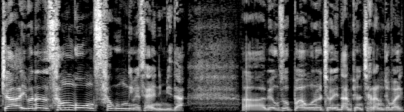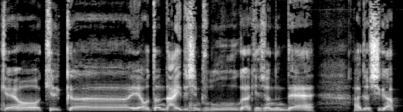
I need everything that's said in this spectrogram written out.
자, 이번에는 3040님의 사연입니다. 아, 명수 오빠 오늘 저희 남편 자랑 좀 할게요. 길가에 어떤 나이 드신 부부가 계셨는데 아저씨가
